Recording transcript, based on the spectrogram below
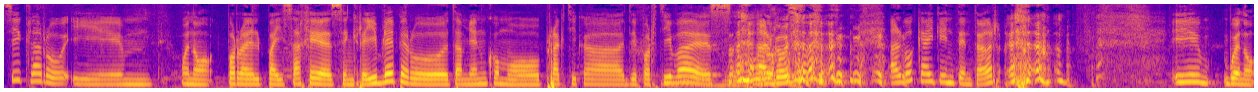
Sí, claro, y bueno, por el paisaje es increíble, pero también como práctica deportiva es algo, algo que hay que intentar. Y bueno,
